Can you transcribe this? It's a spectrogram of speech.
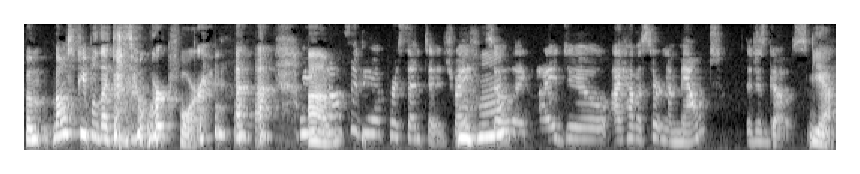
But most people that doesn't work for. you um, can also do a percentage, right? Mm-hmm. So like I do, I have a certain amount that just goes. Yeah.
